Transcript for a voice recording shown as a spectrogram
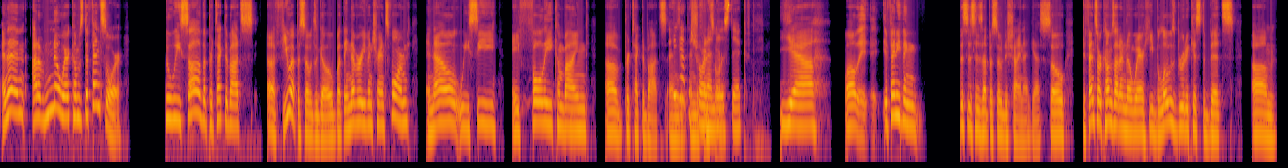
And then out of nowhere comes Defensor, who we saw the Protectobots a few episodes ago, but they never even transformed. And now we see a fully combined uh, Protectobots and, He's got the and short end of Defensor. the stick. Yeah. Well, i if anything, this is his episode to shine, I guess. So Defensor comes out of nowhere. He blows Bruticus to bits, um,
